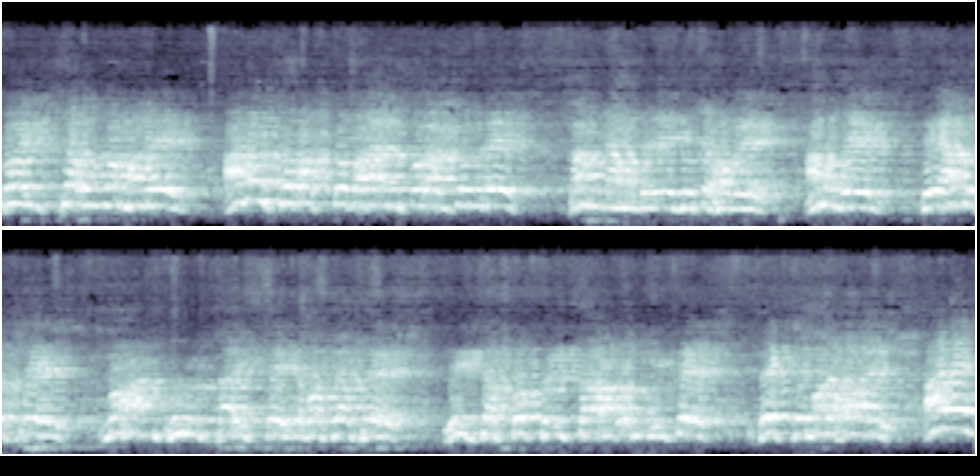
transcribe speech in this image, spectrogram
শহীদ রহমানের আদর্শ বাস্তবায়ন করার জন্য সামনে আমাদের এগোতে হবে। আমাদের সেই আদর্শের মহান পুরুষ সাহিত্যে বসে আছে মির্জা ফখরুল আলমগীরকে দেখতে মনে হয় আরেক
